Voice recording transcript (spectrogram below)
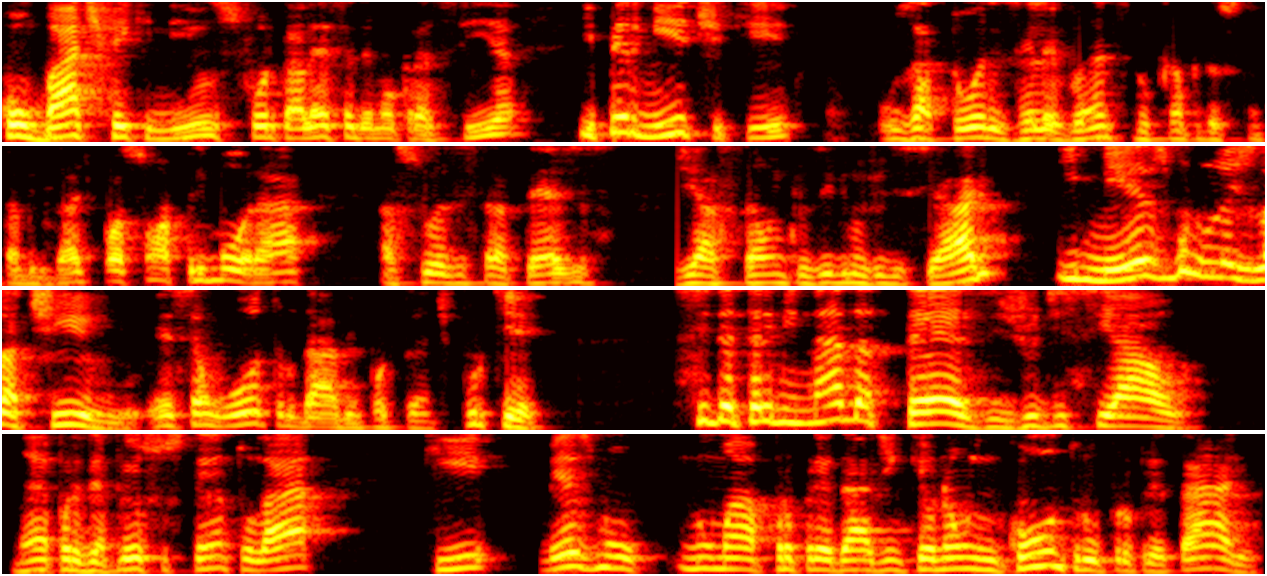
combate fake news, fortalece a democracia e permite que os atores relevantes no campo da sustentabilidade possam aprimorar as suas estratégias de ação, inclusive no judiciário e mesmo no legislativo. Esse é um outro dado importante. Por quê? Se determinada tese judicial, né, por exemplo, eu sustento lá que mesmo numa propriedade em que eu não encontro o proprietário,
